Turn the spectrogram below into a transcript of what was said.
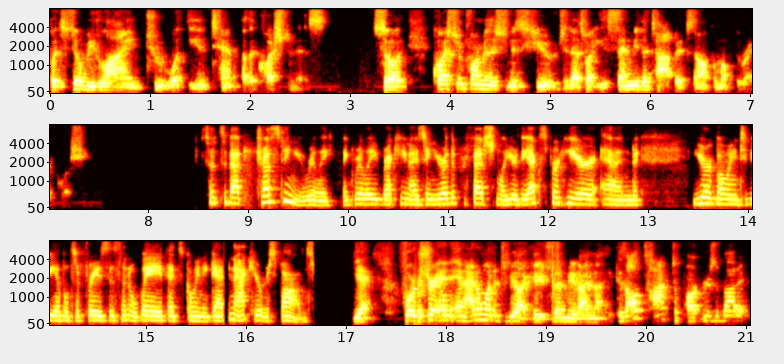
but still be lying to what the intent of the question is. So question formulation is huge. That's why you send me the topics and I'll come up with the right question. So it's about trusting you really, like really recognizing you're the professional, you're the expert here, and you're going to be able to phrase this in a way that's going to get an accurate response. Yeah, for sure. And, and I don't want it to be like, hey, send me it. I'm not, because I'll talk to partners about it,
